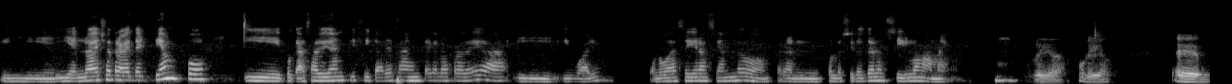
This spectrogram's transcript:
Y, y, él lo ha hecho a través del tiempo y porque ha sabido identificar a esa gente que lo rodea y igual yo lo voy a seguir haciendo por, el, por los siglos de los siglos. Amén. Obligado, obligado. Eh,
